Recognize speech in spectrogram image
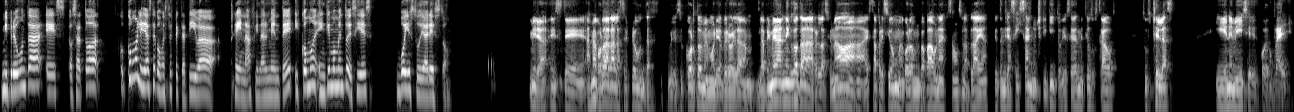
mi pregunta es, o sea, toda, ¿Cómo lidiaste con esta expectativa ajena finalmente y cómo, en qué momento decides voy a estudiar esto? Mira, este, hazme acordar a las tres preguntas, porque soy corto de memoria, pero la, primera anécdota relacionada a, esta presión, me acuerdo de mi papá una vez que estábamos en la playa, yo tendría seis años, chiquitito, y se había metido sus tragos, sus chelas, y viene me dice, oye, compadre,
